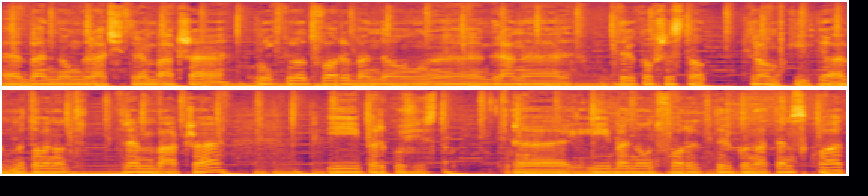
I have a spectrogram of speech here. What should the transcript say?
e, będą grać trębacze. Niektóre utwory będą e, grane tylko przez to trąbki. To będą trębacze i perkusisty. E, I będą utwory tylko na ten skład.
